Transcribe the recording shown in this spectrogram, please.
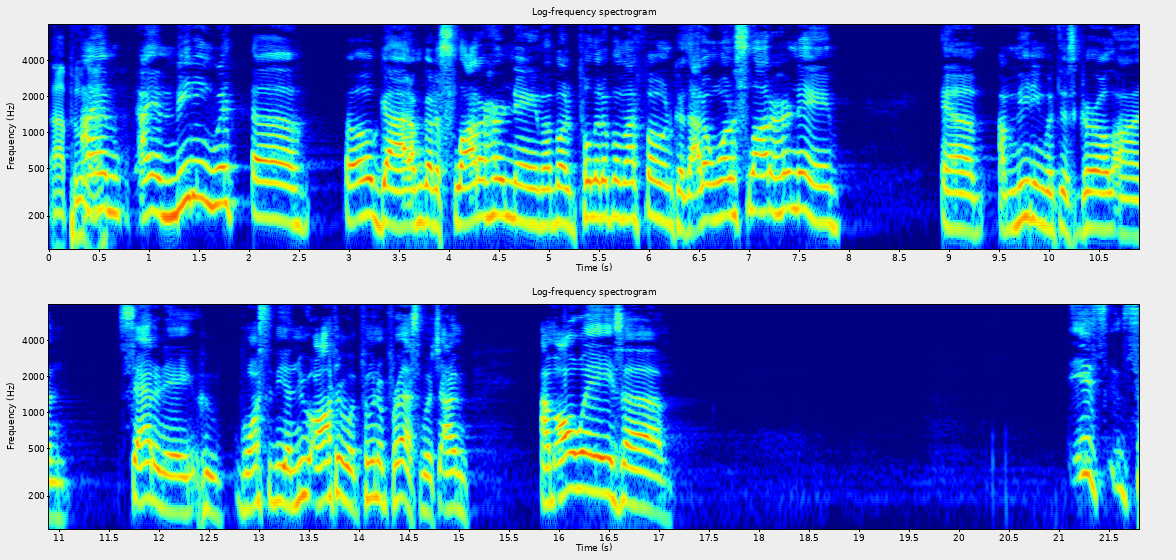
Uh, Puna. I am I am meeting with uh oh God, I'm gonna slaughter her name. I'm gonna pull it up on my phone because I don't want to slaughter her name. Um, I'm meeting with this girl on Saturday who wants to be a new author with Puna Press, which I'm I'm always uh it's, it's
